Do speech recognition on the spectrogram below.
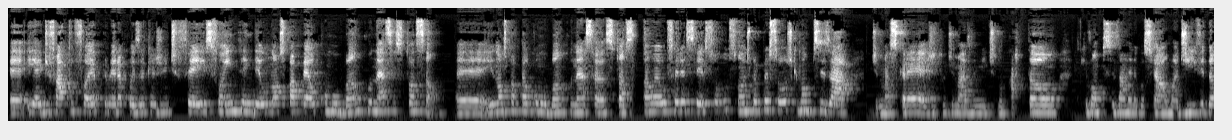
É, e aí, de fato, foi a primeira coisa que a gente fez, foi entender o nosso papel como banco nessa situação. É, e o nosso papel como banco nessa situação é oferecer soluções para pessoas que vão precisar de mais crédito, de mais limite no cartão, que vão precisar renegociar uma dívida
